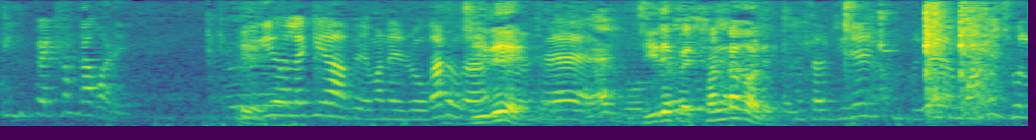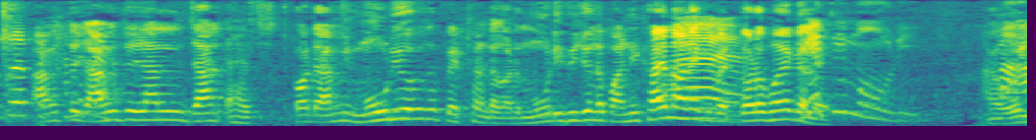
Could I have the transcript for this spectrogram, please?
কিন্তু পেট ঠান্ডা করে। কে? রুগী হলে কি হবে? মানে রোগা রোগা। জিরে? হ্যাঁ। জিরে পেট ঠান্ডা করে? জিরে করে আমি তো আমি তো জান জান হ্যাঁ, করে আমি মৌরিও তো পেট ঠান্ডা করে। মৌরি ভিজনে পানি খায় না অনেক হ্যাঁ, পেট গরম হয়ে গেলে? মৌরি। হ্যাঁ, ওই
